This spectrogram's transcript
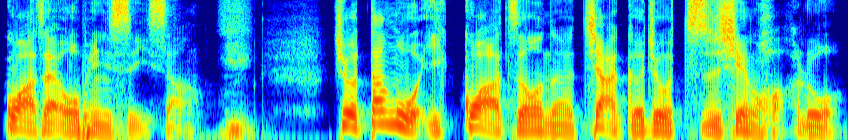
挂在 Open Sea 上。就当我一挂之后呢，价格就直线滑落，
